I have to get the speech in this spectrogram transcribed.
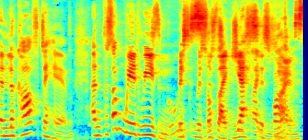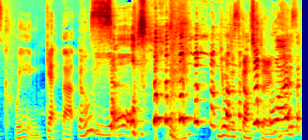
And look after him, and for some weird reason, Miss, Miss was like, "Yes, like, it's fine." Yes, queen, get that Oh, sauce. You're disgusting. Why is that?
